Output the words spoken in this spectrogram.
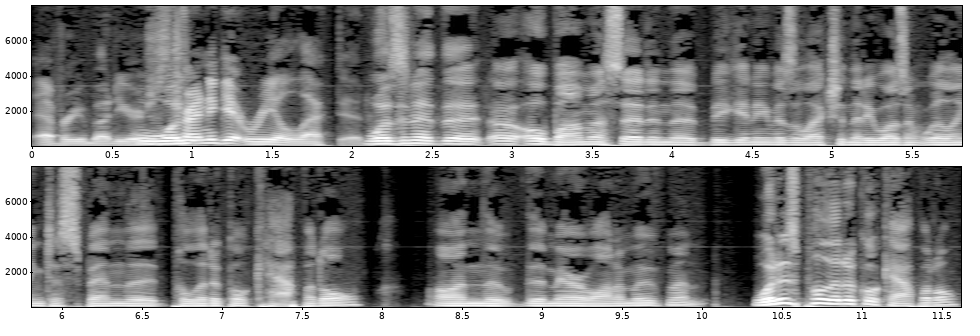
everybody, you're just Was- trying to get reelected. Wasn't it that uh, Obama said in the beginning of his election that he wasn't willing to spend the political capital on the, the marijuana movement? What is political capital?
